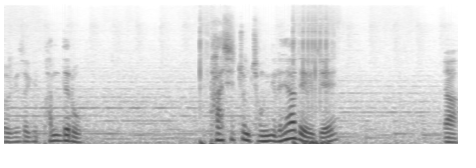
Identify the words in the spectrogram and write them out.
여기서 이렇게 반대로 다시 좀 정리를 해야 돼요 이제. 야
